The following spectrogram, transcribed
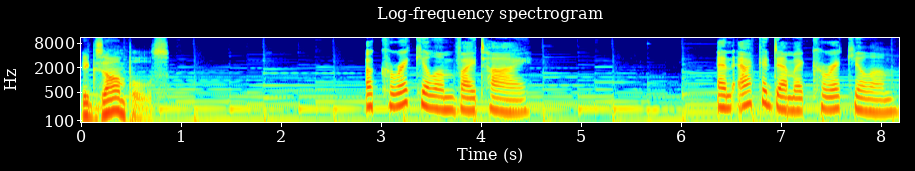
Examples. A curriculum vitae. An academic curriculum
